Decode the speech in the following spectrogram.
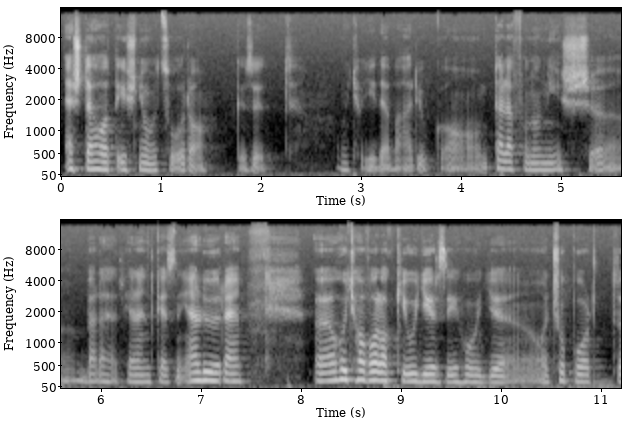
este 6 és 8 óra között úgyhogy ide várjuk a telefonon is, be lehet jelentkezni előre. Hogyha valaki úgy érzi, hogy a csoport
